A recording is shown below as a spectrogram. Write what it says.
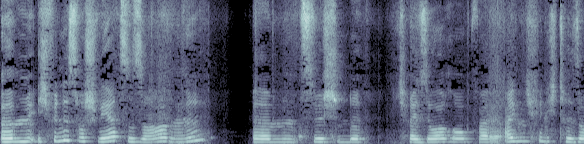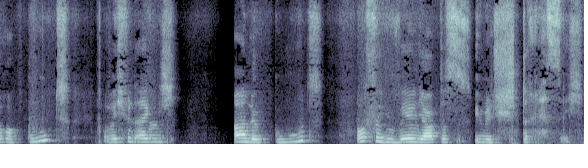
Ähm, ich finde es so schwer zu sagen, ne? ähm, zwischen Tresorraub, weil eigentlich finde ich Tresorraub gut, aber ich finde eigentlich alle gut. Außer Juwelenjagd, das ist übel stressig.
